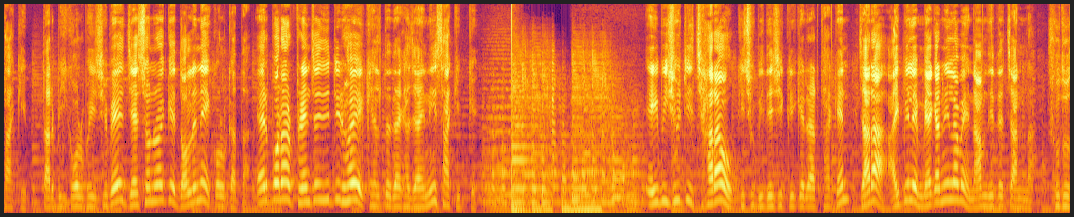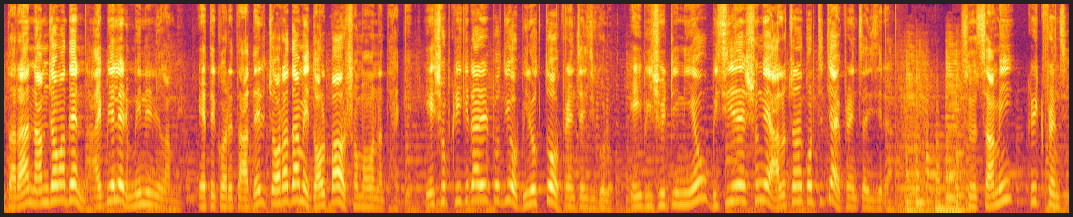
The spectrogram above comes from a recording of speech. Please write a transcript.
সাকিব। তার বিকল্প হিসেবে জেসন রয়কে দলে নেয় কলকাতা। এরপর আর ফ্র্যাঞ্চাইজিটির হয়ে খেলতে দেখা যায়নি সাকিবকে। এই বিষয়টি ছাড়াও কিছু বিদেশি ক্রিকেটার থাকেন যারা আইপিএলে মেগা নিলামে নাম দিতে চান না। শুধু তারা নাম জমা দেন আইপিএলের মিনি নিলামে। এতে করে তাদের চড়া দামে দল পাওয়ার সম্ভাবনা থাকে। এসব ক্রিকেটারের প্রতিও বিরক্ত ফ্র্যাঞ্চাইজিগুলো। এই বিষয়টি নিয়েও বিসিসিআইয়ের সঙ্গে আলোচনা করতে চায় ফ্র্যাঞ্চাইজিরা। সৈয়দ সামি, ক্রিক ফ্রেন্সি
